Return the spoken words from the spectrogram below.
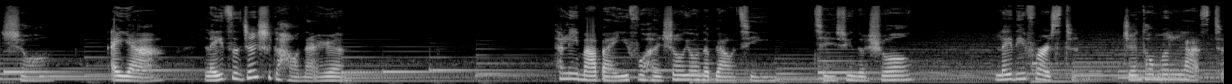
说：“哎呀，雷子真是个好男人。”他立马摆一副很受用的表情，谦逊地说：“Lady first, gentleman last,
